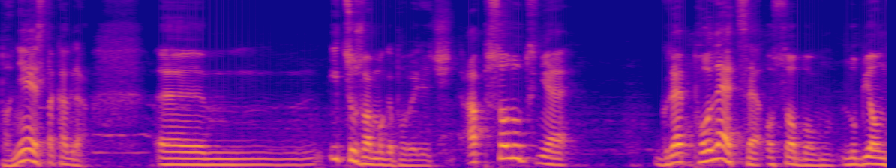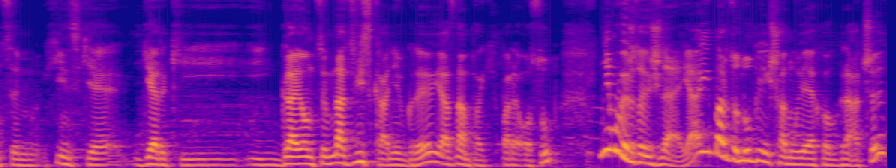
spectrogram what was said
To nie jest taka gra. Ym, I cóż wam mogę powiedzieć? Absolutnie grę polecę osobom lubiącym chińskie gierki i grającym nazwiska, nie w gry. Ja znam takich parę osób. Nie mówię, że to jest źle. Ja ich bardzo lubię i szanuję jako graczy.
